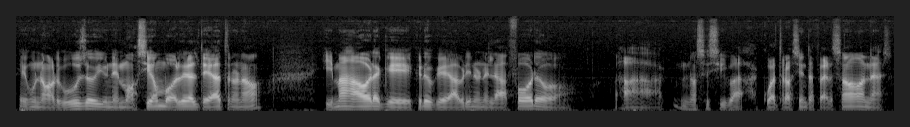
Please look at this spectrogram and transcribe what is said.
es un orgullo y una emoción volver al teatro, ¿no? Y más ahora que creo que abrieron el aforo a, no sé si va a 400 personas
